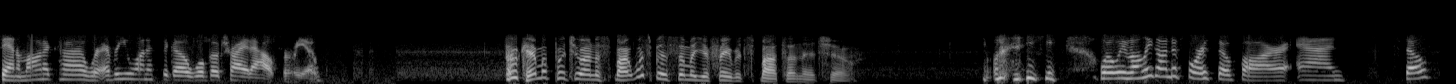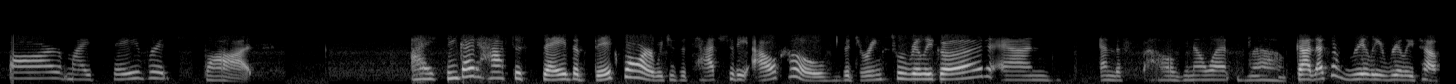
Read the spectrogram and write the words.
Santa Monica, wherever you want us to go, we'll go try it out for you. Okay, I'm gonna put you on the spot. What's been some of your favorite spots on that show? well, we've only gone to four so far, and so far, my favorite spot. I think I'd have to say the big bar, which is attached to the alcove. The drinks were really good, and and the oh, you know what? Oh God, that's a really really tough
